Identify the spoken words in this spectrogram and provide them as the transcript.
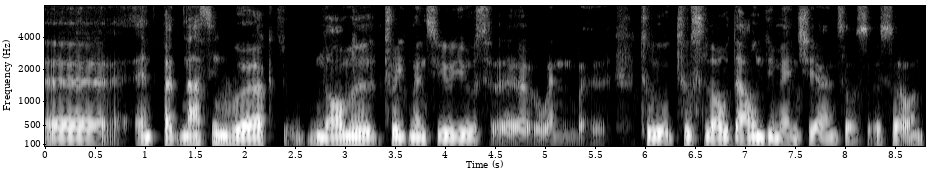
uh, and but nothing worked. Normal treatments you use uh, when to to slow down dementia and so so on.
